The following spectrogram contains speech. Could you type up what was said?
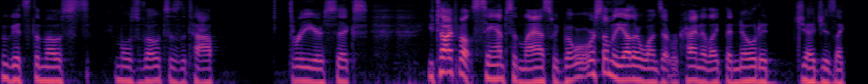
who gets the most most votes as the top three or six. You talked about Samson last week, but what were some of the other ones that were kind of like the noted judges? Like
